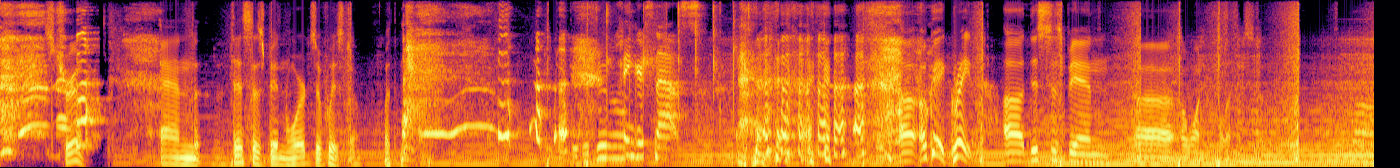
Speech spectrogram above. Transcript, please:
it's true. and this has been words of wisdom with me. finger snaps uh, okay, great. Uh, this has been uh, a wonderful episode.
